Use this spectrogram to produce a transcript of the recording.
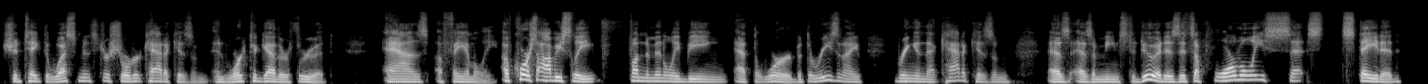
should take the Westminster Shorter Catechism and work together through it as a family. Of course, obviously, fundamentally being at the word, but the reason I bring in that catechism as as a means to do it is it's a formally set, stated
